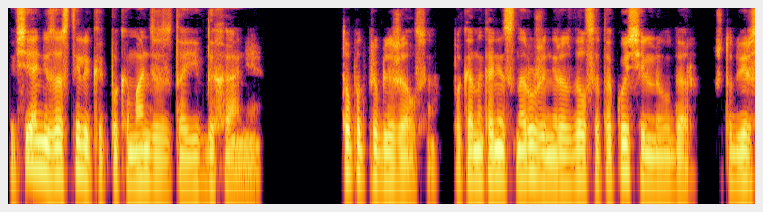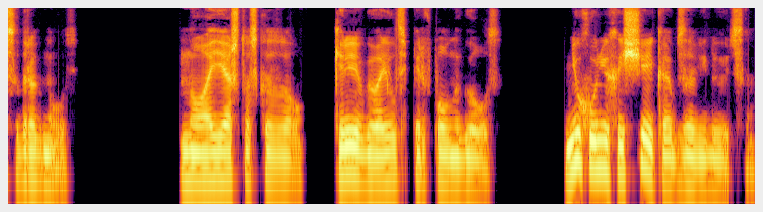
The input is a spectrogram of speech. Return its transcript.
И все они застыли, как по команде, затаив дыхание. Топот приближался, пока наконец снаружи не раздался такой сильный удар, что дверь содрогнулась. Ну а я что сказал? Киреев говорил теперь в полный голос. Нюх у них ищейка обзавидуется.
